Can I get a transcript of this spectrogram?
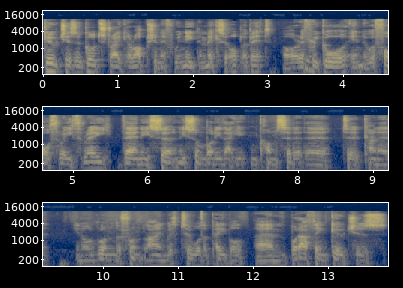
Gooch is a good striker option if we need to mix it up a bit, or if we go into a 4 3 3, then he's certainly somebody that you can consider to, to kind of you know, run the front line with two other people. Um, but I think Gooch is,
